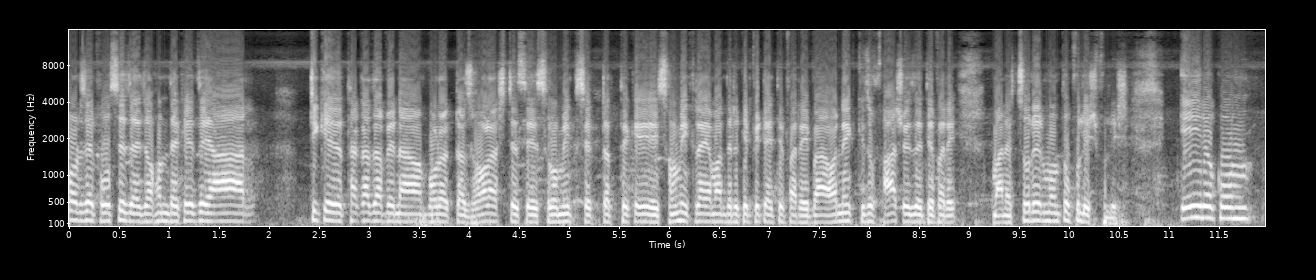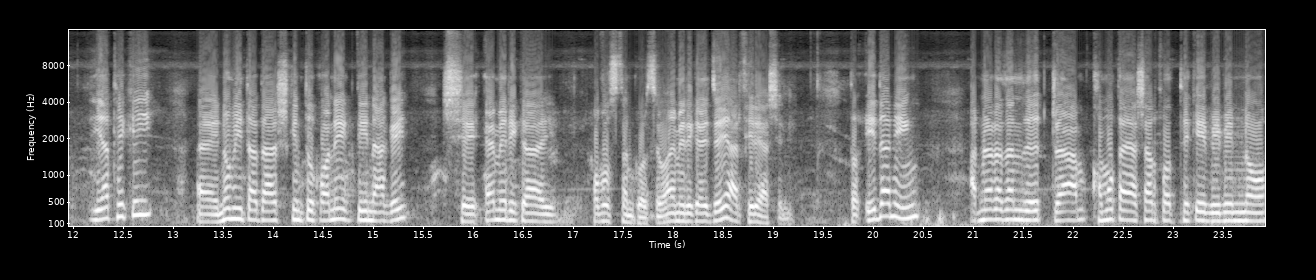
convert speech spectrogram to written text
পর্যায়ে পৌঁছে যায় যখন দেখে যে আর টিকে থাকা যাবে না, বড় একটা ঝড় আসতেছে শ্রমিক সেক্টর থেকে, এই শ্রমিকরাই আমাদেরকে পিটাইতে পারে বা অনেক কিছু ফাঁস হয়ে যেতে পারে মানে চোরের মতো পুলিশ পুলিশ। এই রকম ইয়া থেকেই নমিতা দাস কিন্তু অনেক দিন আগে সে আমেরিকায় অবস্থান করছে আমেরিকায় যেয়ে আর ফিরে আসেনি। তো ইদানিং আপনারা জানেন যে ট্রাম্প ক্ষমতায় আসার পর থেকে বিভিন্ন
